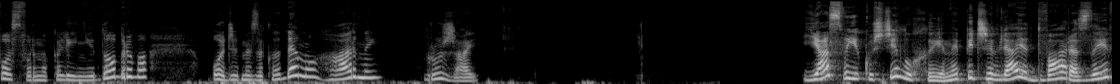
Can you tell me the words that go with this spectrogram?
фосфорно-калійні добрива, отже, ми закладемо гарний врожай. Я свої кущі лухини підживляю два рази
